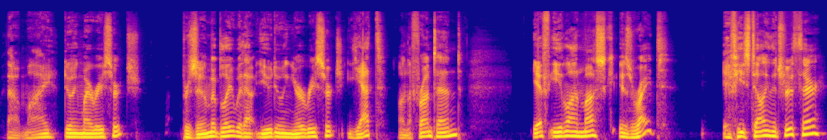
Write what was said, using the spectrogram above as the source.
without my doing my research, presumably without you doing your research yet on the front end, if Elon Musk is right, if he's telling the truth there,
